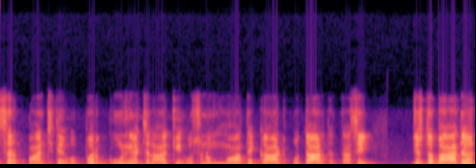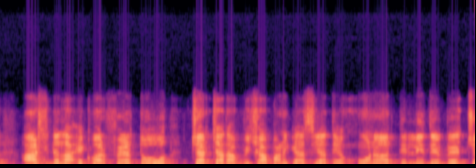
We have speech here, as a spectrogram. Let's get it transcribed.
ਸਰਪੰਚ ਦੇ ਉੱਪਰ ਗੋਲੀਆਂ ਚਲਾ ਕੇ ਉਸ ਨੂੰ ਮੌਤ ਦੇ ਘਾਟ ਉਤਾਰ ਦਿੱਤਾ ਸੀ। ਜਿਸ ਤੋਂ ਬਾਅਦ ਅਰਸ਼ ਡੱਲਾ ਇੱਕ ਵਾਰ ਫਿਰ ਤੋਂ ਚਰਚਾ ਦਾ ਵਿਸ਼ਾ ਬਣ ਗਿਆ ਸੀ ਅਤੇ ਹੁਣ ਦਿੱਲੀ ਦੇ ਵਿੱਚ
